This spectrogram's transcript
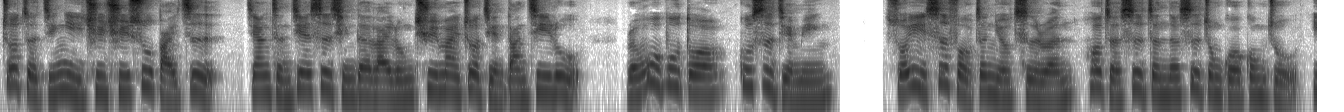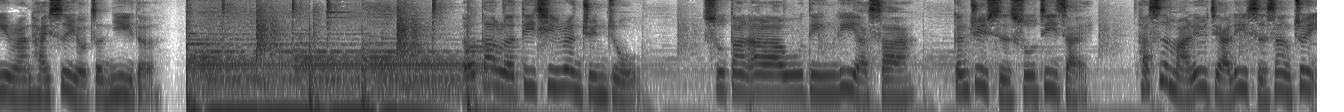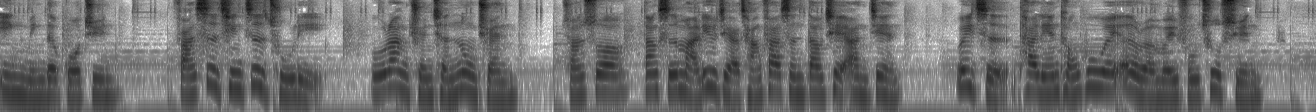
作者仅以区区数百字，将整件事情的来龙去脉做简单记录，人物不多，故事简明，所以是否真有此人，或者是真的是中国公主，依然还是有争议的。而到了第七任君主苏丹阿拉乌丁利亚沙，根据史书记载，他是马六甲历史上最英明的国君，凡事亲自处理。不让权臣弄权。传说当时马六甲常发生盗窃案件，为此他连同护卫二人为夫出巡，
